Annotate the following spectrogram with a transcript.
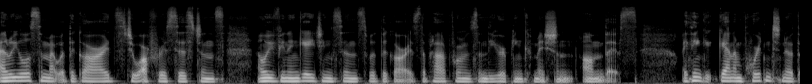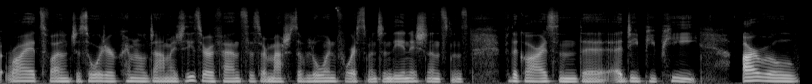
And we also met with the guards to offer assistance. And we've been engaging since with the guards, the platforms, and the European Commission on this. I think, again, important to note that riots, violent disorder, criminal damage, these are offences or matters of law enforcement in the initial instance for the guards and the uh, DPP. Our role,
